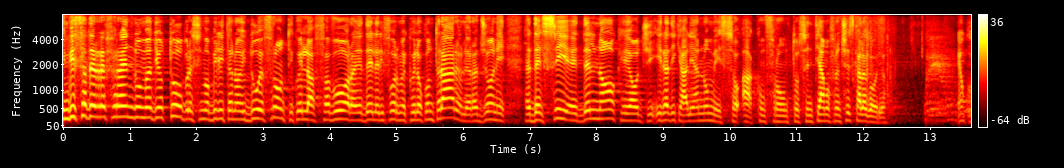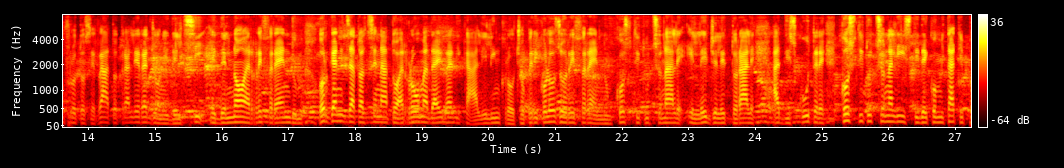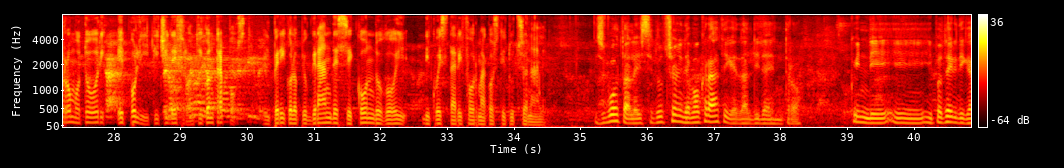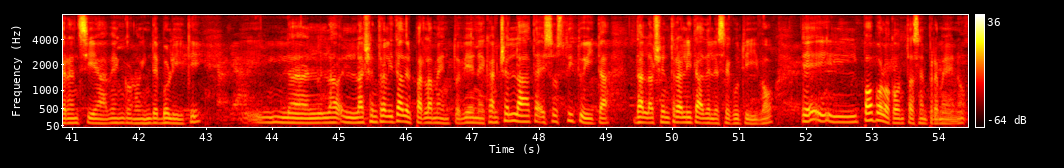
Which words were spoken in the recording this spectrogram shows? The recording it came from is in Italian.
In vista del referendum di ottobre si mobilitano i due fronti, quello a favore delle riforme e quello contrario, le ragioni eh, del sì e del no che oggi i radicali hanno messo a confronto. Sentiamo Francesca Lagorio. È un confronto serrato tra le ragioni del sì e del no al referendum organizzato al Senato a Roma dai radicali. L'incrocio pericoloso referendum costituzionale e legge elettorale a discutere costituzionalisti dei comitati promotori e politici dei fronti contrapposti. Il pericolo più grande secondo voi di questa riforma costituzionale? Svuota le istituzioni democratiche dal di dentro, quindi i, i poteri di garanzia vengono indeboliti la, la centralità del Parlamento viene cancellata e sostituita dalla centralità dell'esecutivo e il popolo conta sempre meno.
